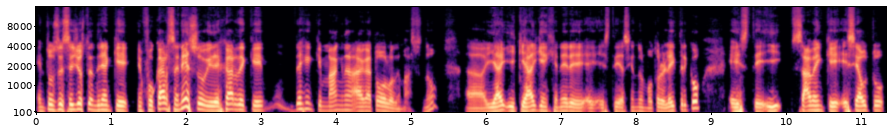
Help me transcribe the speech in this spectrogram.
entonces ellos tendrían que enfocarse en eso y dejar de que, mm, dejen que Magna haga todo lo demás, ¿no? Ah, y, y, que alguien genere, eh, esté haciendo el motor eléctrico, este, y saben que ese auto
